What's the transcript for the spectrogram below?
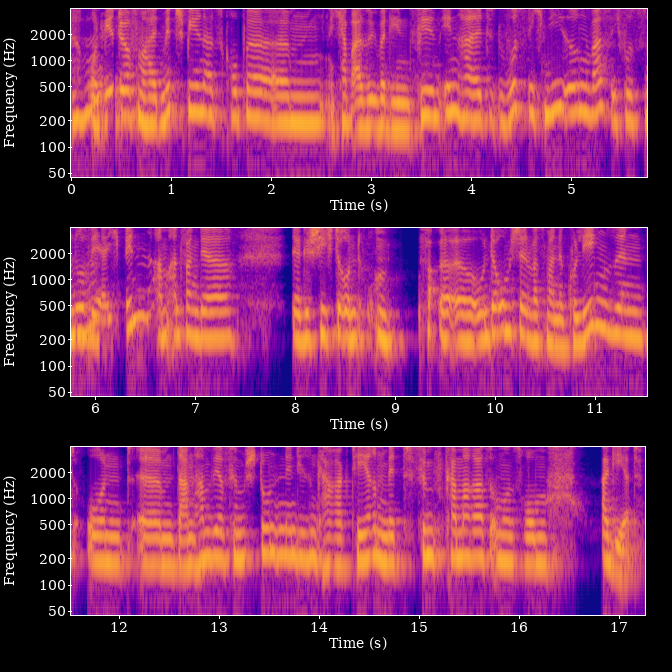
Mhm. Und wir dürfen halt mitspielen als Gruppe. Ähm, ich habe also über den Filminhalt wusste ich nie irgendwas. Ich wusste nur, mhm. wer ich bin am Anfang der der Geschichte und um, äh, unter Umständen, was meine Kollegen sind. Und ähm, dann haben wir fünf Stunden in diesen Charakteren mit fünf Kameras um uns rum agiert.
